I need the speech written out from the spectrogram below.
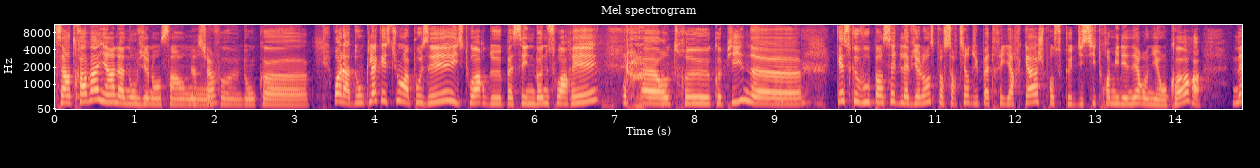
C'est un travail, hein, la non-violence. hein. Bien sûr. faut- donc euh, voilà, donc la question à poser, histoire de passer une bonne soirée euh, entre copines. euh, Qu'est-ce que vous pensez de la violence pour sortir du patriarcat? Je pense que d'ici trois millénaires, on y est encore. Mais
